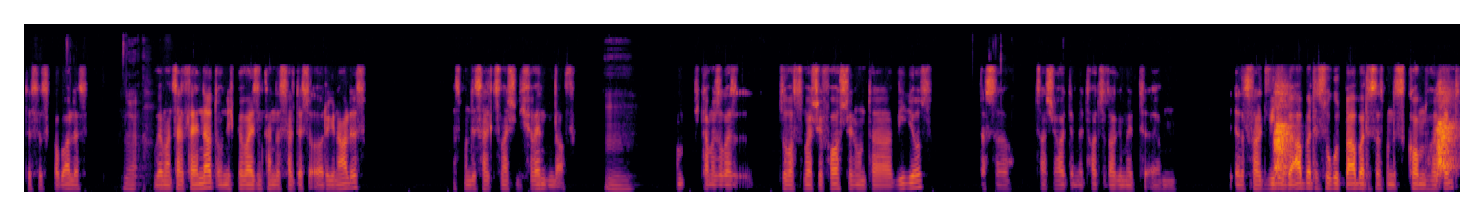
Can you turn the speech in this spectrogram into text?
Das ist, glaube ich, alles. Ja. Wenn man es halt verändert und nicht beweisen kann, dass halt das Original ist, dass man das halt zum Beispiel nicht verwenden darf. Mhm. Ich kann mir sogar sowas zum Beispiel vorstellen unter Videos, dass äh, zum Beispiel heute mit heutzutage mit ähm, das halt Video bearbeitet, so gut bearbeitet, dass man das kaum noch erkennt.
